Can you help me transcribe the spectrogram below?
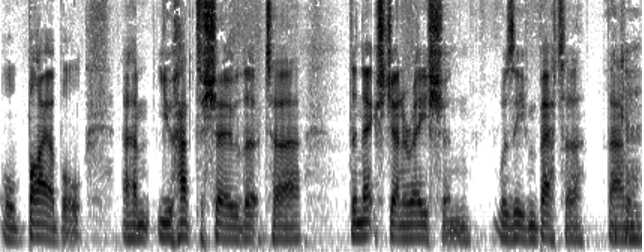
or buyable, um, you had to show that uh, the next generation was even better than okay.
